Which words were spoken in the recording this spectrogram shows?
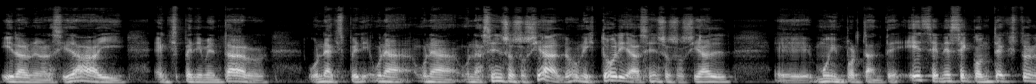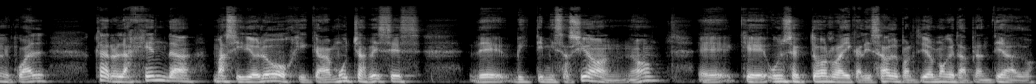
ir a la universidad y experimentar una, un ascenso social, una historia de ascenso social eh, muy importante. Es en ese contexto en el cual, claro, la agenda más ideológica, muchas veces de victimización ¿no? Eh, que un sector radicalizado del Partido Demócrata ha planteado.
